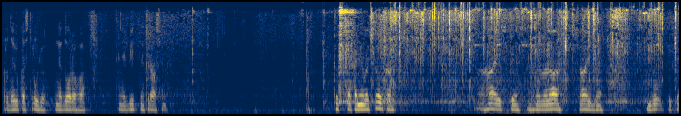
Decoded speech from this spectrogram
Продаю каструлю. Недорого. Не біт, не крашен. Тут всяка мелочевка. Гаечки, гравера, шайби, болтики.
